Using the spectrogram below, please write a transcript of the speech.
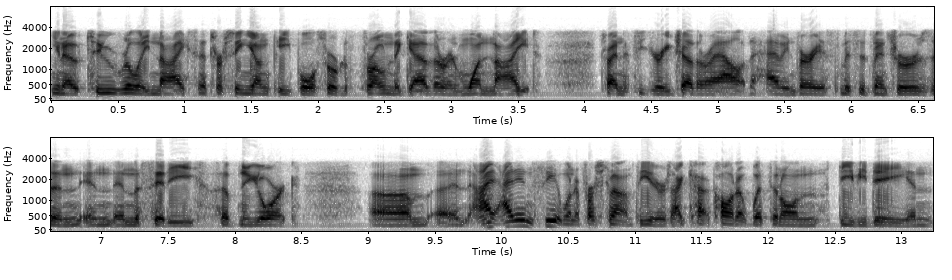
you know, two really nice, interesting young people sort of thrown together in one night, trying to figure each other out and having various misadventures in, in, in the city of New York. Um, and I, I didn't see it when it first came out in theaters. I ca- caught up with it on DVD, and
